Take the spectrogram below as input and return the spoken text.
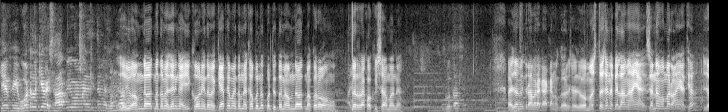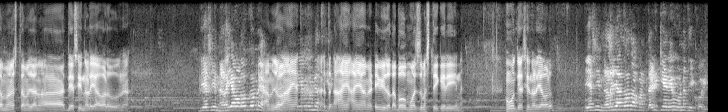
કેફે હોટલ કહેવાય. ચા પીવામાં તમે જમવા જોયું અમદાવાદમાં તમે જઈને કાંઈ શીખો નહીં તમે કેફેમાં તમને ખબર નથી પડતી તમે અમદાવાદમાં કરો હું. રાખો ખિસ્સામાં ને. જોતા છે? જો મિત્રો અમારા કાકાનું ઘર છે જો મસ્ત છે ને પેલા અમે અહીંયા જન્મ અમારો અહીંયા થયો. જો મસ્ત મજાનું આ દેશી નળિયા વાળું ને. દેશી નળિયાવાળું ગમે. આમ જો અહીંયા અહીંયા અમે ટીવી જોતા બહુ મોજ મસ્તી કરી ને. હું દેશી નળિયા વાળું દેશી નળિયા જોતા પણ તડકે રહેવું નથી કોઈ.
